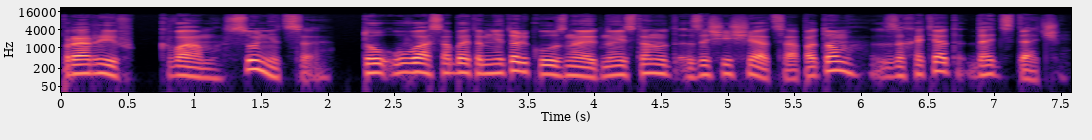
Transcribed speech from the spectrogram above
прорыв к вам сунется, то у вас об этом не только узнают, но и станут защищаться, а потом захотят дать сдачи.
